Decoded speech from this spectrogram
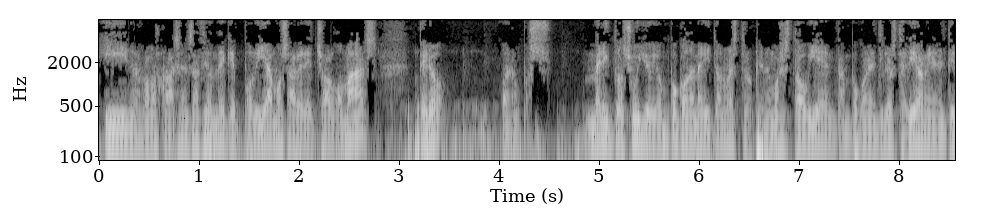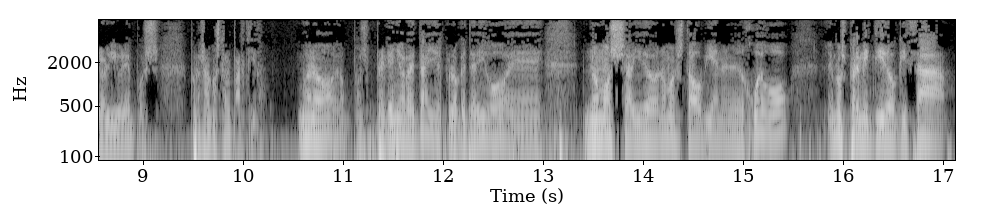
y nos vamos con la sensación de que podíamos haber hecho algo más, pero bueno, pues mérito suyo y un poco de mérito nuestro, que no hemos estado bien tampoco en el tiro exterior ni en el tiro libre, pues, pues nos ha costado el partido. Bueno, pues pequeños detalles, por lo que te digo, eh, no hemos salido, no hemos estado bien en el juego, hemos permitido quizá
